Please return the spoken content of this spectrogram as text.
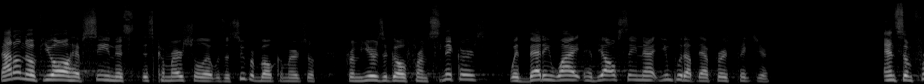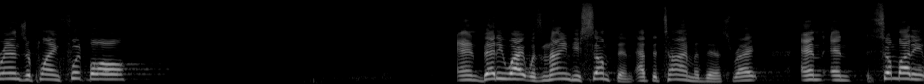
Now, I don't know if you all have seen this, this commercial. It was a Super Bowl commercial from years ago from Snickers with Betty White. Have y'all seen that? You can put up that first picture. And some friends are playing football. And Betty White was 90 something at the time of this, right? and, and somebody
